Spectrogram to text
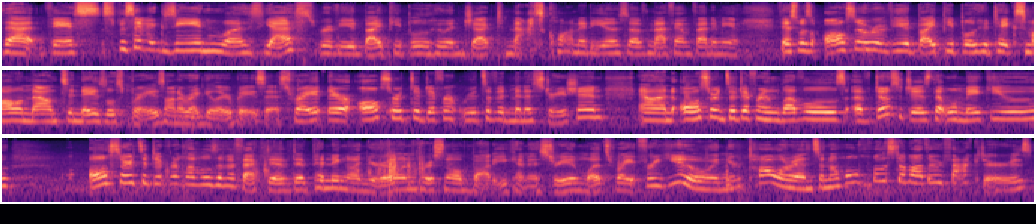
that this specific zine was, yes, reviewed by people who inject mass quantities of methamphetamine. This was also reviewed by people who take small amounts in nasal sprays on a regular basis, right? There are all sorts of different routes of administration and all sorts of different levels of dosages that will make you all sorts of different levels of effective depending on your own personal body chemistry and what's right for you and your tolerance and a whole host of other factors.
